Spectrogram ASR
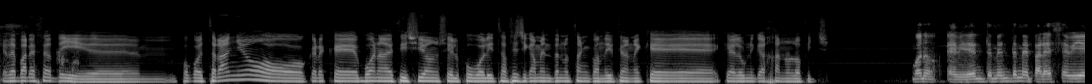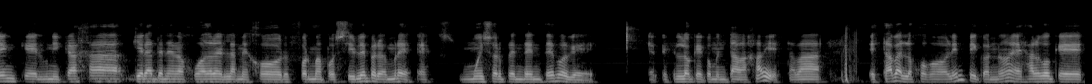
¿Qué te parece a ti? Eh, ¿Un poco extraño o crees que es buena decisión si el futbolista físicamente no está en condiciones que, que el Unicaja no lo fiche? Bueno, evidentemente me parece bien que el Unicaja quiera tener a los jugadores en la mejor forma posible, pero hombre, es muy sorprendente porque es lo que comentaba Javi, estaba, estaba en los Juegos Olímpicos, ¿no? Es algo que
